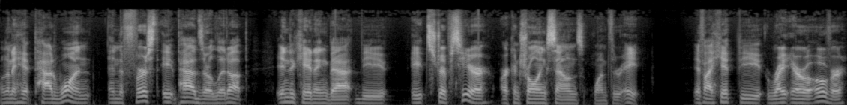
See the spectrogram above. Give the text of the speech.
I'm going to hit pad 1 and the first eight pads are lit up indicating that the eight strips here are controlling sounds 1 through 8. If I hit the right arrow over,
